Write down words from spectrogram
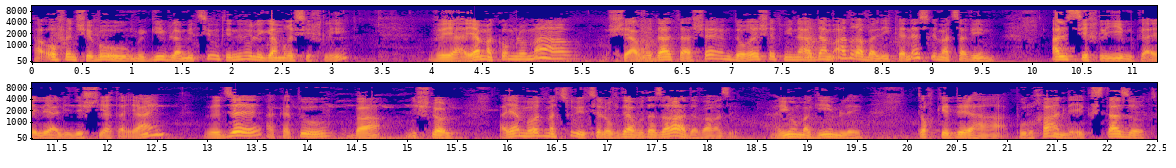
האופן שבו הוא מגיב למציאות איננו לגמרי שכלי, והיה מקום לומר שעבודת השם דורשת מן האדם אדרבה להיכנס למצבים על שכליים כאלה על ידי שתיית היין, ואת זה הכתוב בא לשלול. היה מאוד מצוי אצל עובדי עבודה זרה הדבר הזה. היו מגיעים תוך כדי הפולחן לאקסטזות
